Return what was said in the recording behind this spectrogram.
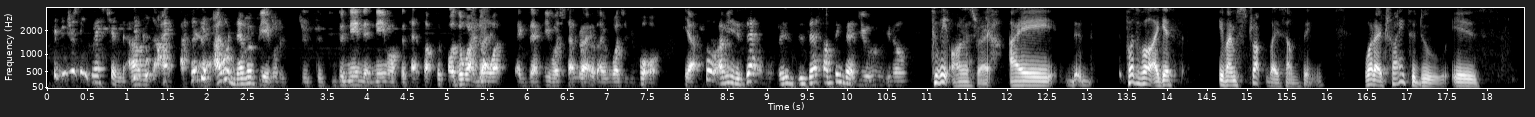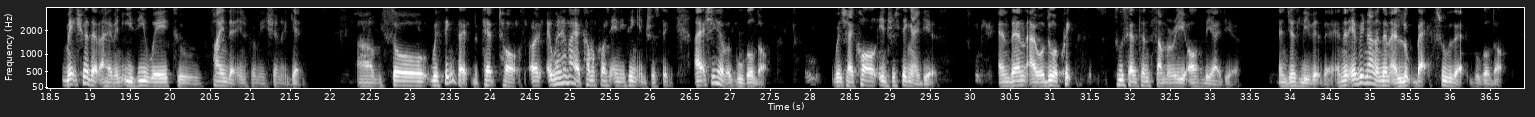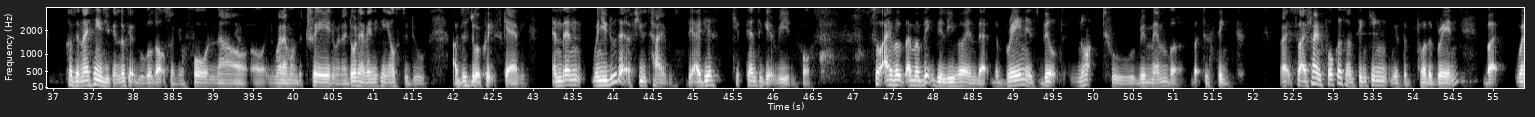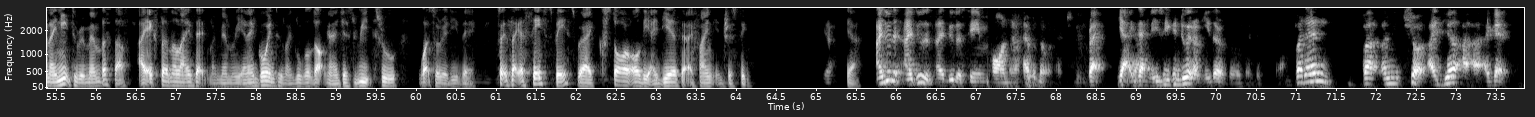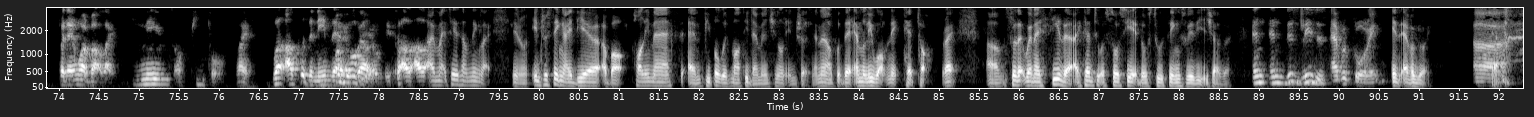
It's an interesting question. Because I, I, firstly, I would never be able to, to, to, to name the name of the TED Talk, 'cause although I know Right. what exactly what TED Talk Right. because I watched it before. Yeah. So I mean, is that is, is that something that you you know? to be honest, right, I, th- first of all, I guess if I'm struck by something, what I try to do is make sure that I have an easy way to find that information again. Um, so with things like the TED Talks, or whenever I come across anything interesting, I actually have a Google Doc, which I call interesting ideas. okay, And then I will do a quick two sentence summary of the idea and just leave it there. And then every now and then I look back through that Google Doc. Because the nice thing is you can look at Google Docs on your phone now, or when I'm on the train, when I don't have anything else to do, I'll just do a quick scan. And then when you do that a few times, the ideas tend to get reinforced. So I have a, I'm a big believer in that the brain is built not to remember, but to think. Right? So I try and focus on thinking with the, for the brain, mm-hmm. but when I need to remember stuff, I externalize that in my memory and I go into my Google Doc and I just read through what's already there. So it's like a safe space where I store all the ideas that I find interesting. I do that. I do that. I do the same. on uh, Evernote actually. Right. Yeah, exactly. So you can do it on either of those, I think. But then, but I mean, sure, idea I, I- get. it. But then what about like names of people? Like Well, I'll put the name there Okay, as okay, well. okay. So I'll, I'll, I might say something like, you know, interesting idea about polymaths and people with multidimensional interests. And then I'll put the Emilie Wapnick TED Talk, right? Um, so that when I see that, I tend to associate those two things with each other. And and this list is ever growing. It's ever growing. Uh,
